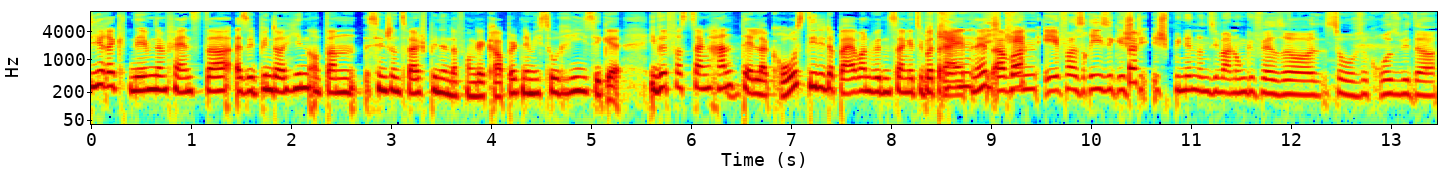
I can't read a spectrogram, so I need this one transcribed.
direkt neben dem Fenster, also ich bin da hin und dann sind schon zwei Spinnen davon gekrabbelt, nämlich so riesige. Ich würde fast sagen Handteller groß. Die, die dabei waren, würden sagen, jetzt übertreibt nicht. ich aber kenne Evas riesige Spinnen und sie waren ungefähr so, so, so groß wie der,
